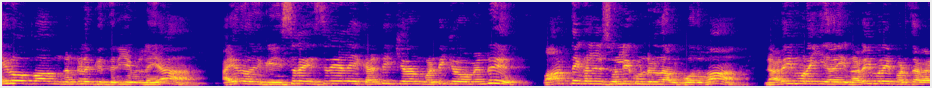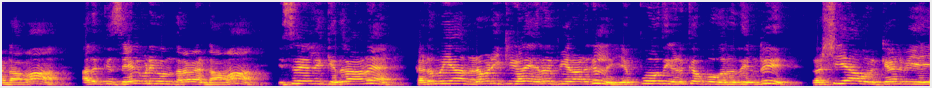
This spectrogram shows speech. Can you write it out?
ஐரோப்பாவின் கண்களுக்கு தெரியவில்லையா? ஐரோ இஸ்ரே இஸ்ரேலை கண்டிக்கிறோம் கண்டிக்கிறோம் என்று வார்த்தைகளில் சொல்லிக் கொண்டிருந்தால் போதுமா? நடைமுறை அதை நடைமுறைப்படுத்த வேண்டாமா? அதுக்கு செயல் வடிவம் தர வேண்டாமா? இஸ்ரேலுக்கு எதிரான கடுமையான நடவடிக்கைகளை ஐரோப்பிய நாடுகள் எப்போது எடுக்கப் போகிறது என்று ரஷ்யா ஒரு கேள்வியை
